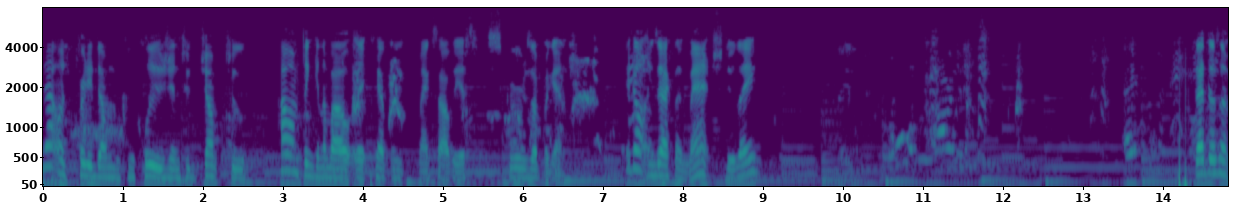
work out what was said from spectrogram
That was pretty dumb conclusion to jump to how I'm thinking about it, Captain Max Obvious screws up again. They don't exactly match, do they? That doesn't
